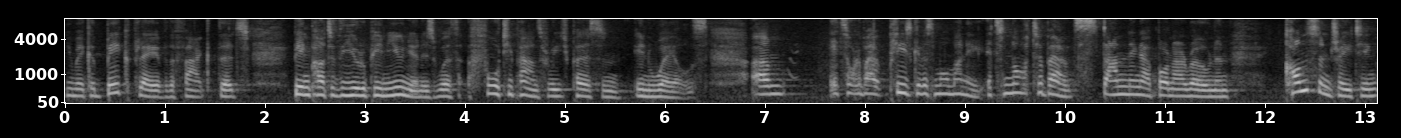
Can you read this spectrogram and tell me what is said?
You make a big play of the fact that being part of the European Union is worth £40 for each person in Wales. Um, it's all about, please give us more money. It's not about standing up on our own and concentrating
